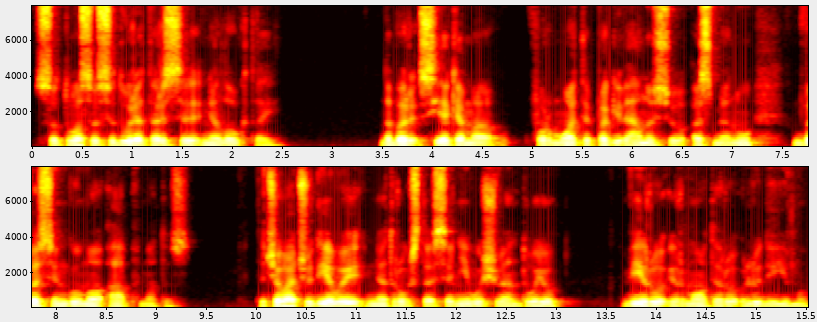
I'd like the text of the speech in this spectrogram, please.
su tuo susidūrė tarsi nelauktai. Dabar siekiama formuoti pagyvenusių asmenų dvasingumo apmatus. Tačiau ačiū Dievui netrūksta senyvų šventųjų, vyrų ir moterų liudijimų.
